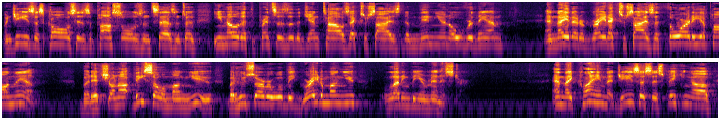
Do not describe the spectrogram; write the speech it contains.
When Jesus calls his apostles and says unto them, You know that the princes of the Gentiles exercise dominion over them, and they that are great exercise authority upon them. But it shall not be so among you, but whosoever will be great among you, let him be your minister. And they claim that Jesus is speaking of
